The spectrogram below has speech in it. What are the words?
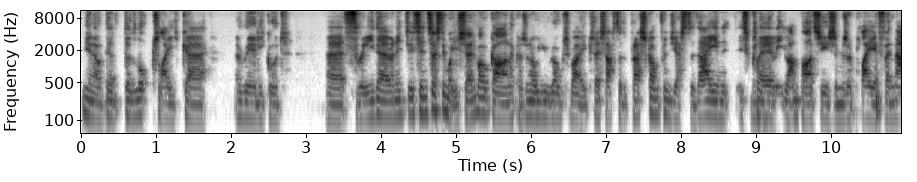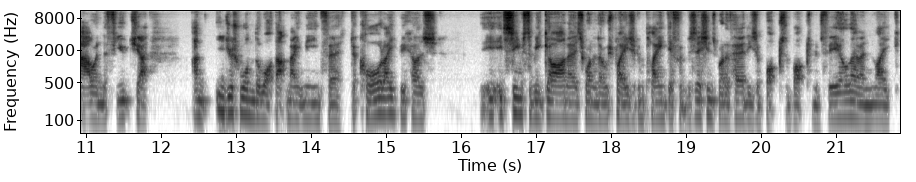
you know, there, there looks like uh, a really good uh, three there, and it, it's interesting what you said about Garner because I know you wrote about it Chris after the press conference yesterday, and it, it's mm. clearly mm-hmm. Lampard sees him as a player for now and the future, and you just wonder what that might mean for Doucouré because it, it, seems to be Garner is one of those players who can play in different positions, but I've heard he's a box to box midfielder and like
